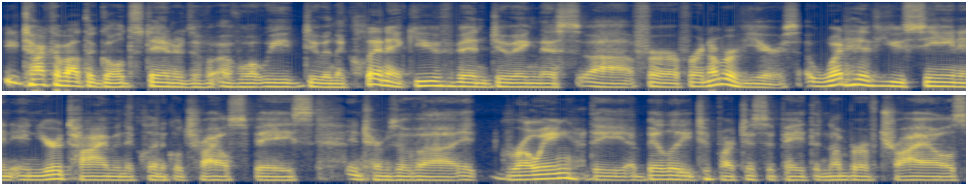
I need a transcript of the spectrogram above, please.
You talk about the gold standards of, of what we do in the clinic. You've been doing this uh, for, for a number of years. What have you seen in, in your time in the clinical trial space in terms of uh, it growing, the ability to participate, the number of trials?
